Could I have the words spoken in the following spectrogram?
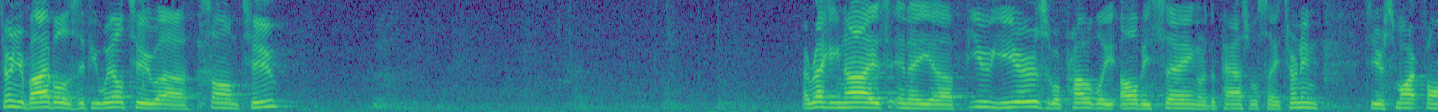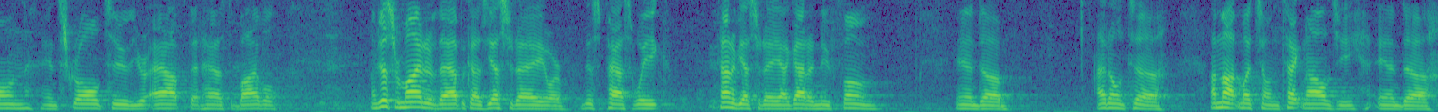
Turn your Bibles, if you will, to uh, Psalm 2. I recognize in a uh, few years we'll probably all be saying, or the pastor will say, turning to your smartphone and scroll to your app that has the Bible. I'm just reminded of that because yesterday, or this past week, kind of yesterday, I got a new phone. And uh, I don't, uh, I'm not much on technology, and uh,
